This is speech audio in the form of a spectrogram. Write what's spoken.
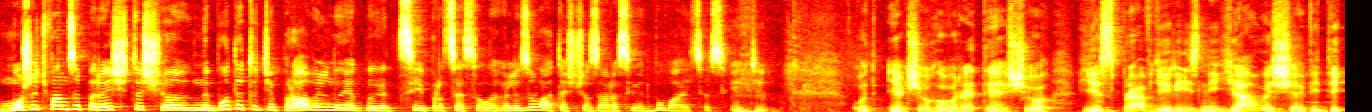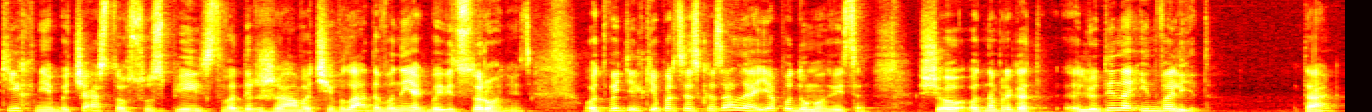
можуть вам заперечити, що не буде тоді правильно, якби ці процеси легалізувати, що зараз і відбувається у світі. От якщо говорити, що є справді різні явища, від яких ніби часто суспільство, держава чи влада вони якби відсторонюються. От ви тільки про це сказали, а я подумав, дивіться, що, от, наприклад, людина інвалід, так?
